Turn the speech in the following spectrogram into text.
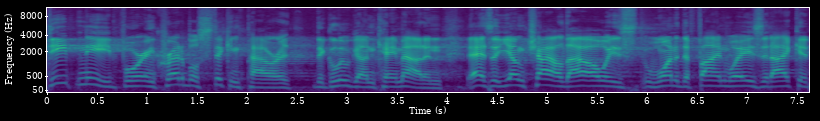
deep need for incredible sticking power, the glue gun came out. And as a young child, I always wanted to find ways that I could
